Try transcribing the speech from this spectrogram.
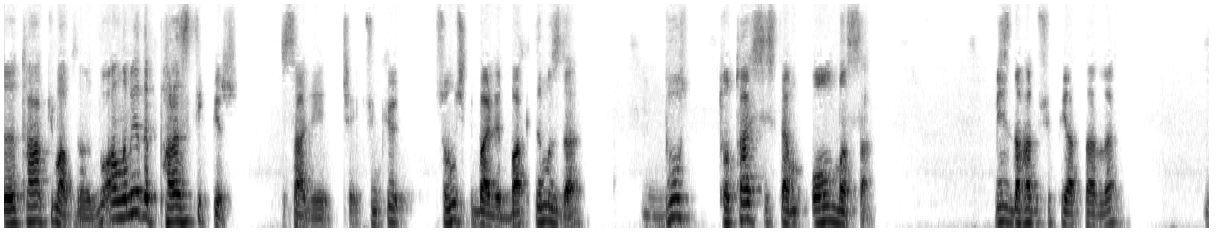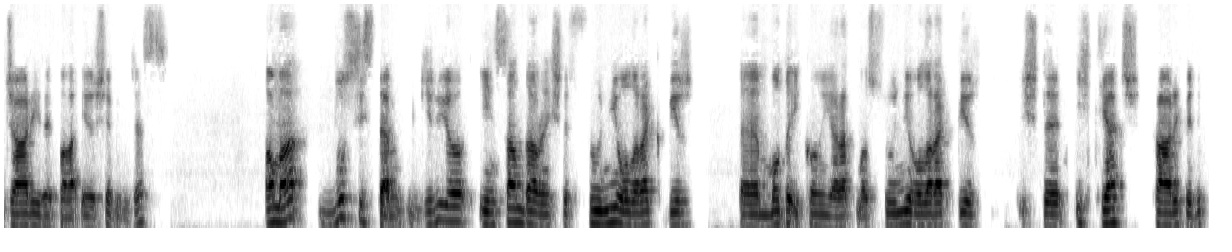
e, tahakküm altına alır. Bu anlamıyla da parazitik bir iktisadi şey. Çünkü sonuç itibariyle baktığımızda bu total sistem olmasa biz daha düşük fiyatlarla cari refaha erişebileceğiz. Ama bu sistem giriyor insan davranışı suni olarak bir e, moda ikonu yaratma, suni olarak bir işte ihtiyaç tarif edip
